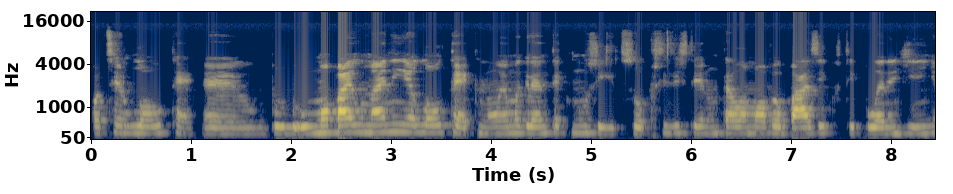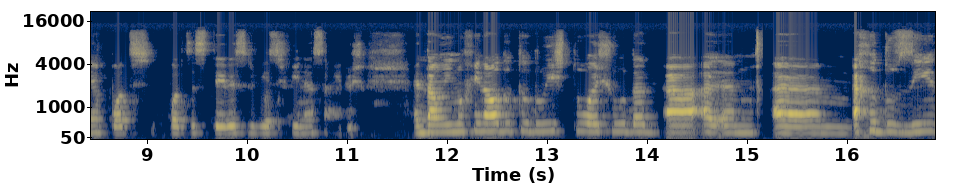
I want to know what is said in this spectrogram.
pode ser low tech. É, o mobile money é low tech, não é uma grande tecnologia. Se precisas ter um telemóvel básico, tipo laranjinha, podes, podes aceder a serviços financeiros. Então, e no final de tudo isto ajuda a, a, a, a reduzir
